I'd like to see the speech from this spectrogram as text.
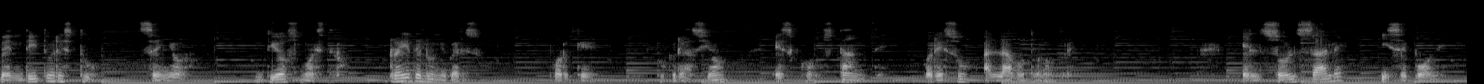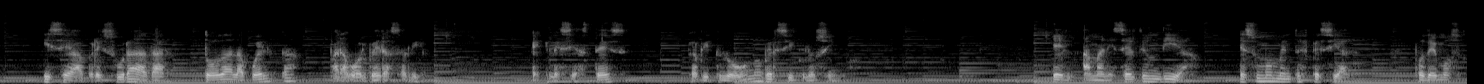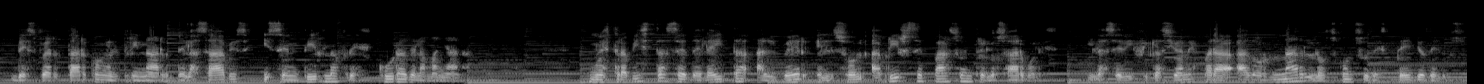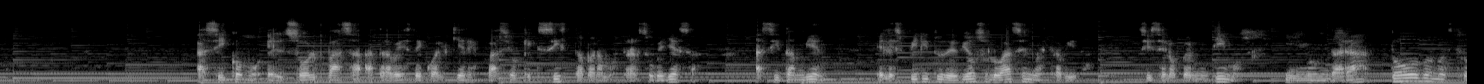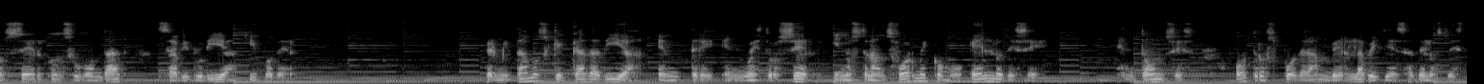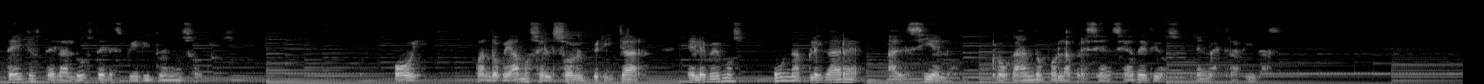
Bendito eres tú, Señor, Dios nuestro, Rey del universo, porque tu creación es constante, por eso alabo tu nombre. El sol sale y se pone, y se apresura a dar toda la vuelta para volver a salir. Eclesiastés capítulo 1 versículo 5. El amanecer de un día es un momento especial. Podemos despertar con el trinar de las aves y sentir la frescura de la mañana. Nuestra vista se deleita al ver el sol abrirse paso entre los árboles y las edificaciones para adornarlos con su destello de luz. Así como el sol pasa a través de cualquier espacio que exista para mostrar su belleza, así también el Espíritu de Dios lo hace en nuestra vida. Si se lo permitimos, inundará todo nuestro ser con su bondad, sabiduría y poder. Permitamos que cada día entre en nuestro ser y nos transforme como Él lo desee. Entonces, otros podrán ver la belleza de los destellos de la luz del Espíritu en nosotros. Hoy, cuando veamos el sol brillar, elevemos una plegaria al cielo, rogando por la presencia de Dios en nuestras vidas.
